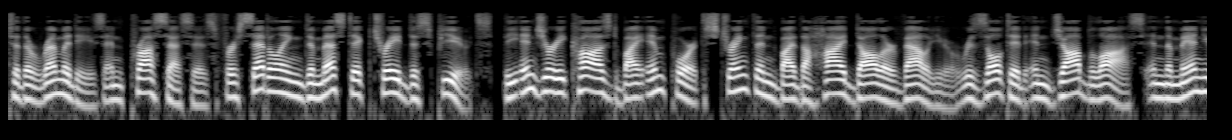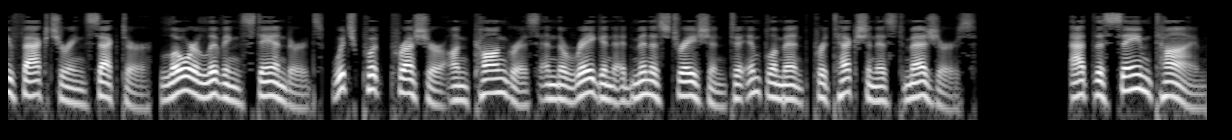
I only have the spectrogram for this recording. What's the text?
to the remedies and processes for settling domestic trade disputes. The injury caused by imports strengthened by the high dollar value resulted in job loss in the manufacturing sector, lower living standards, which put pressure on Congress and the Reagan administration to implement protectionist measures. At the same time,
